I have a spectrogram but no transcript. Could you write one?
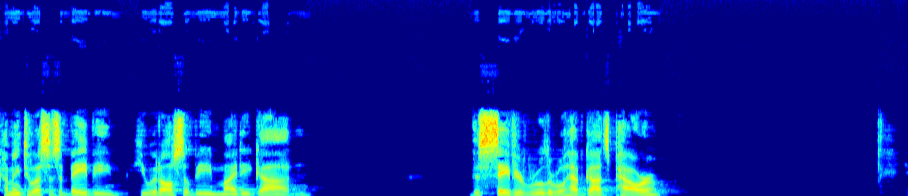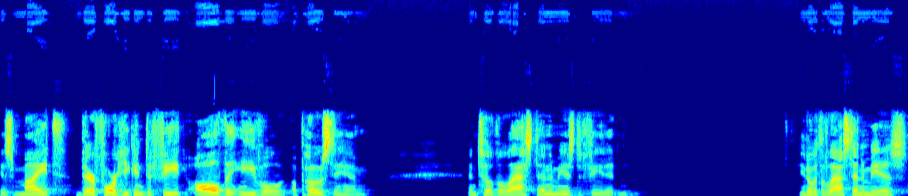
coming to us as a baby, he would also be mighty God. This Savior ruler will have God's power, his might. Therefore, he can defeat all the evil opposed to him until the last enemy is defeated. You know what the last enemy is?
